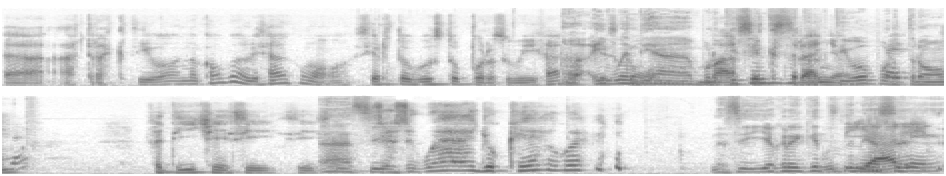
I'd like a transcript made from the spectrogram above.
atractivo, ¿no? ¿Cómo le llaman? Como cierto gusto por su hija. Ay, Es buen como día, ¿por qué más extraño. atractivo por Trump? Fetiche, sí, sí. Ah, sí. Yo sé, güey, ¿yo qué, güey? Sí, yo creí que tú Woody tenías, Allen.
